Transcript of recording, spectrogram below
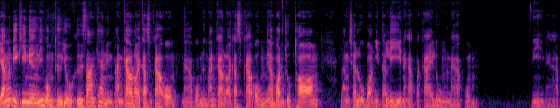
ย้ำกันอีกทีหนึ่งที่ผมถืออยู่คือสร้างแค่ 1,999 องค์นะครับผม 1,999 องค์ เนื้อบอลชุบทอง หลังฉลุบอลอิตาลีนะครับประกายลุ้งนะครับผม นี่นะครับ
